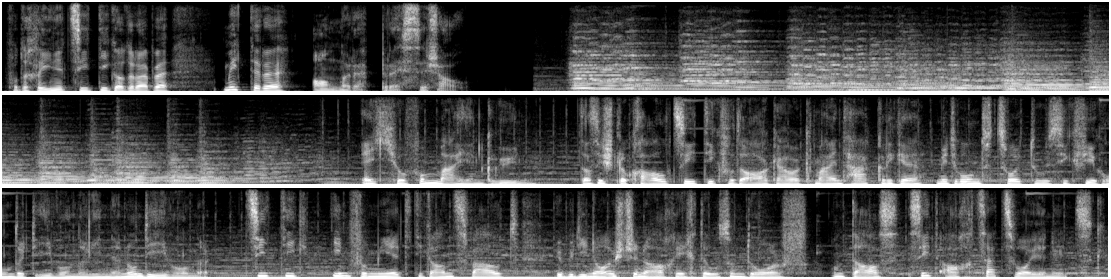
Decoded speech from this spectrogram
von der kleinen Zeitung oder eben mit einer anderen Presseschau. Echo vom Maiengrün. Das ist die Lokalzeitung der Aargauer Gemeinde Häcklingen mit rund 2400 Einwohnerinnen und Einwohnern. Die Zeitung informiert die ganze Welt über die neuesten Nachrichten aus dem Dorf und das seit 1892.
